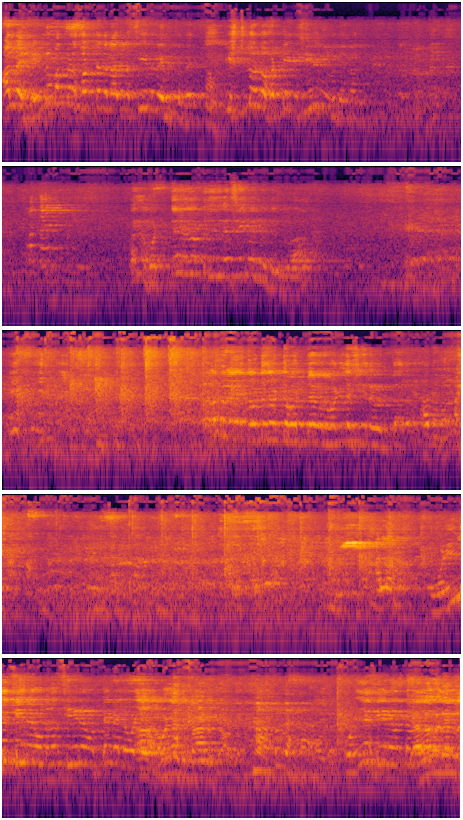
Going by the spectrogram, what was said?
ಅಲ್ಲ ಹೆಣ್ಣು ಮಕ್ಕಳ ಸೊಟ್ಟದಲ್ಲಿ ಅದರ ಸೀರೆ ಇರ್ತದೆ. ಇಷ್ಟು ದೊಡ್ಡ ಹೊಟ್ಟೆಗೆ ಸೀರೆ ನಿಲ್ಲುವುದೇನದು ಮತ್ತೆ ಹೊಟ್ಟೆ ದೊಡ್ಡದಿಂದ ಸೀರೆ ಹಿಡಿದಿಲ್ವಾ ಆದರೆ ದೊಡ್ಡ ದೊಡ್ಡ ಹೊಟ್ಟೆ ಒಳ್ಳೆ ಸೀರೆ ಉಂಟಾರ ಅದು ಅಲ್ಲ ಒಳ್ಳೆ ಸೀರೆ ಉಳಿದ ಸೀರೆ ಹೊಟ್ಟೆ ಮೇಲೆ ಹಾ, ಒಳ್ಳೆ ಒಳ್ಳೆದು ಕಾಣುದು ಹೌದಾ? ಒಳ್ಳೆ ಸೀರೆ ಉಟ್ಟ ಕೆಲವರೆಲ್ಲ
